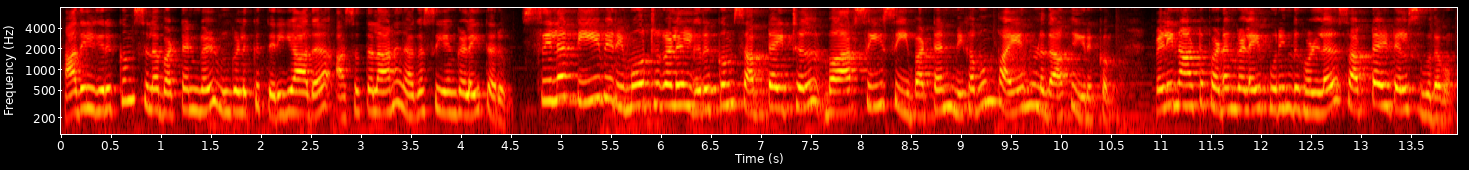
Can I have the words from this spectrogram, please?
அதில் இருக்கும் சில பட்டன்கள் உங்களுக்கு தெரியாத அசத்தலான ரகசியங்களை தரும். சில டிவி ரிமோட்டுகளில் இருக்கும் சப்டைட்டில் பார் சிசி பட்டன் மிகவும் பயனுள்ளதாக இருக்கும். வெளிநாட்டு படங்களை புரிந்து கொள்ள சப்டைட்டில்ஸ் உதவும்.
